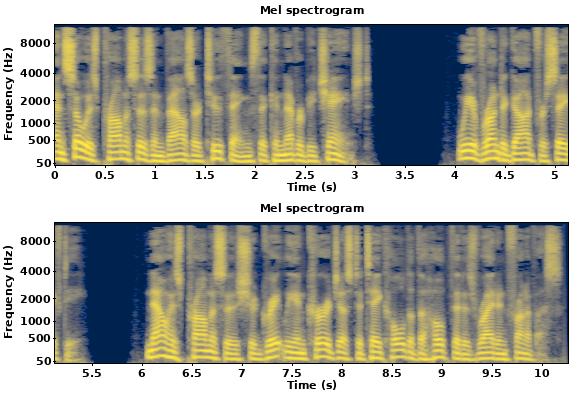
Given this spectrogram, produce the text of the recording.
And so his promises and vows are two things that can never be changed. We have run to God for safety. Now his promises should greatly encourage us to take hold of the hope that is right in front of us.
